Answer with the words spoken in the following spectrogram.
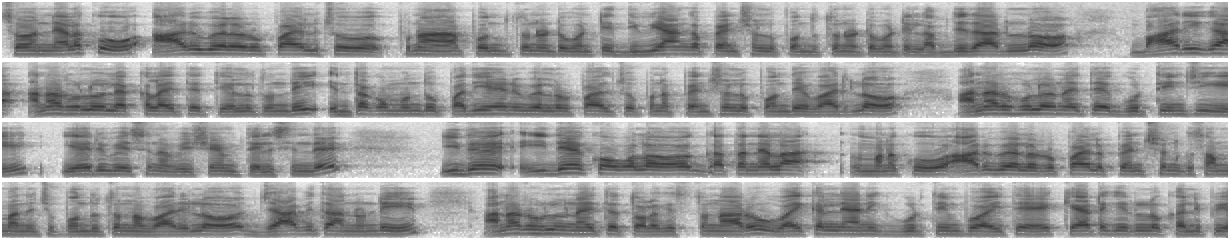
సో నెలకు ఆరు వేల రూపాయలు చొప్పున పొందుతున్నటువంటి దివ్యాంగ పెన్షన్లు పొందుతున్నటువంటి లబ్ధిదారుల్లో భారీగా అనర్హులు లెక్కలైతే తేలుతుంది. ఇంతకుముందు పదిహేను వేల రూపాయల చొప్పున పెన్షన్లు పొందే వారిలో అనర్హులనైతే గుర్తించి ఏరివేసిన విషయం తెలిసిందే. ఇదే ఇదే కోవలో గత నెల మనకు ఆరు వేల రూపాయల పెన్షన్కు సంబంధించి పొందుతున్న వారిలో జాబితా నుండి అనర్హులనైతే తొలగిస్తున్నారు. వైకల్యానికి గుర్తింపు అయితే కేటగిరీలో కలిపి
